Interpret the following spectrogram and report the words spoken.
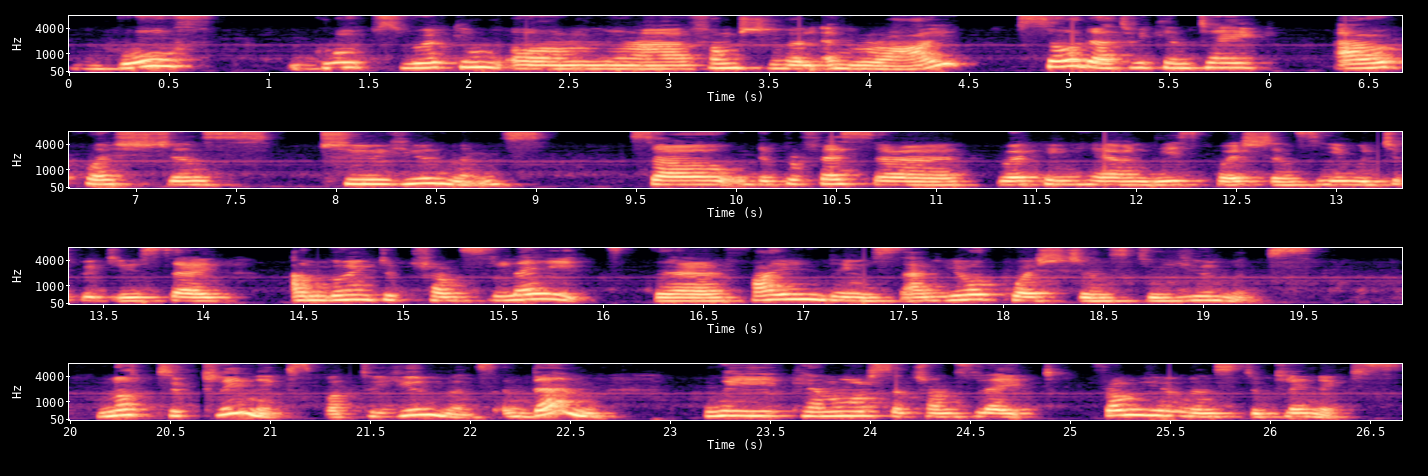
both groups working on uh, functional MRI so that we can take our questions to humans. So the professor working here on these questions, he would typically say, I'm going to translate the findings and your questions to humans, not to clinics, but to humans. And then we can also translate from humans to clinics.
